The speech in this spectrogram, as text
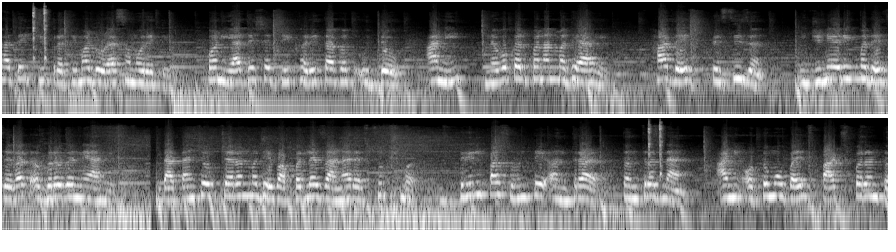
खात्याची प्रतिमा डोळ्यासमोर येते. पण या देशाची खरी ताकद उद्योग आणि नवकल्पनांमध्ये आहे. हा देश प्रिसिजन इंजिनिअरिंगमध्ये जगात अग्रगण्य आहे. दातांच्या उपचारांमध्ये वापरल्या जाणाऱ्या सूक्ष्म ड्रिलपासून ते अंतराळ तंत्रज्ञान आणि ऑटोमोबाईल पार्ट्सपर्यंत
